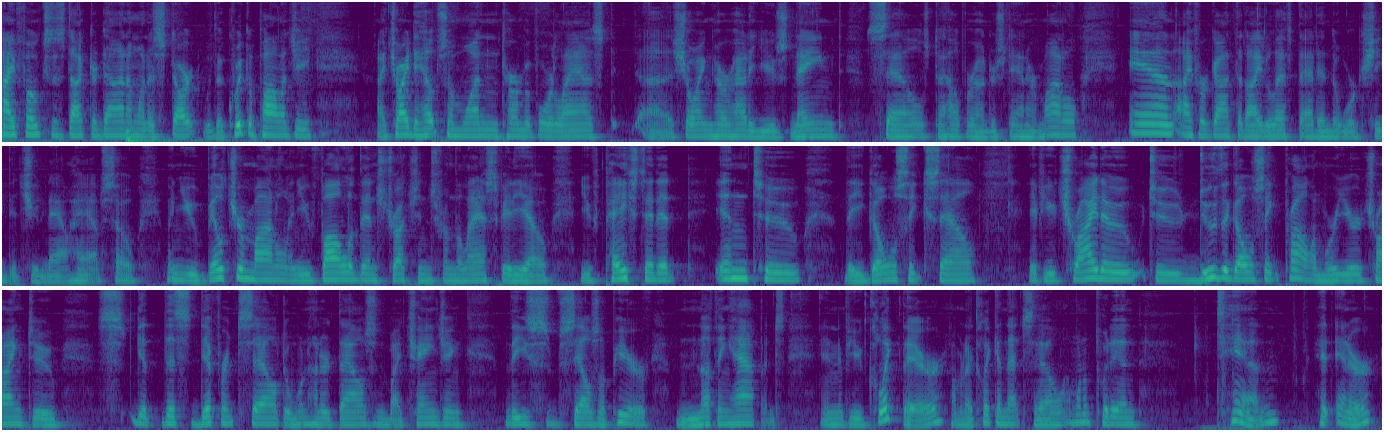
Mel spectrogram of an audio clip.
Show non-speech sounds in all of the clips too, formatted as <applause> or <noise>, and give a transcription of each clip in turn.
Hi folks, this is Dr. Don. I'm going to start with a quick apology. I tried to help someone term before last, uh, showing her how to use named cells to help her understand her model. And I forgot that I left that in the worksheet that you now have. So when you built your model and you followed the instructions from the last video, you've pasted it into the GoalSeek cell. If you try to, to do the GoalSeek problem where you're trying to get this different cell to 100,000 by changing these cells up here, nothing happens. And if you click there, I'm going to click in that cell, I'm going to put in 10, hit enter.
